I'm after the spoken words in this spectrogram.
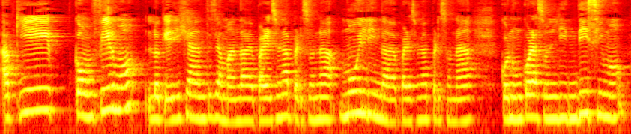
aquí confirmo lo que dije antes de Amanda. Me parece una persona muy linda, me parece una persona con un corazón lindísimo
